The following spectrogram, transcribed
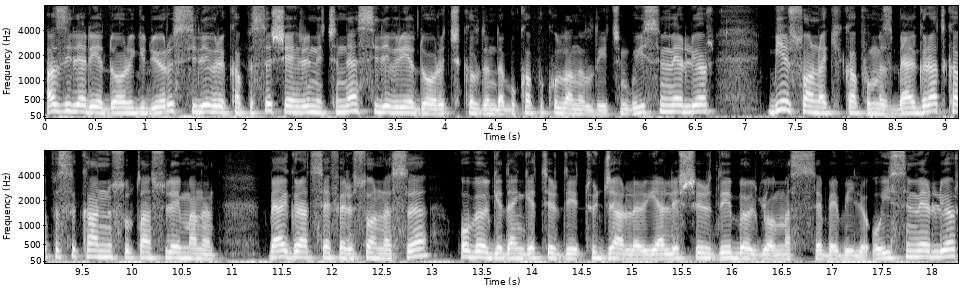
Az ileriye doğru gidiyoruz. Silivri Kapısı şehrin içinden Silivri'ye doğru çıkıldığında bu kapı kullanıldığı için bu isim veriliyor. Bir sonraki kapımız Belgrad Kapısı Kanuni Sultan Süleyman'ın Belgrad seferi sonrası o bölgeden getirdiği tüccarları yerleştirdiği bölge olması sebebiyle o isim veriliyor.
